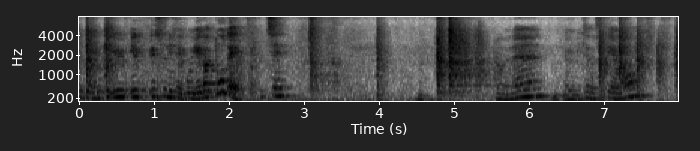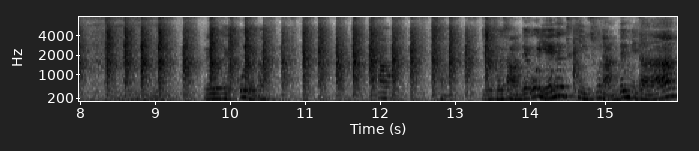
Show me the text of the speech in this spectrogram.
일단 이렇게 1, 일 1순위 되고 얘가 또 돼. 그치? 음, 그러면은 음, 여기 밑에다 쓸게요. 얘도 됐고 얘가 합. 자, 이제 더 이상 안 되고 얘는 특히 인수분해 안 됩니다.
